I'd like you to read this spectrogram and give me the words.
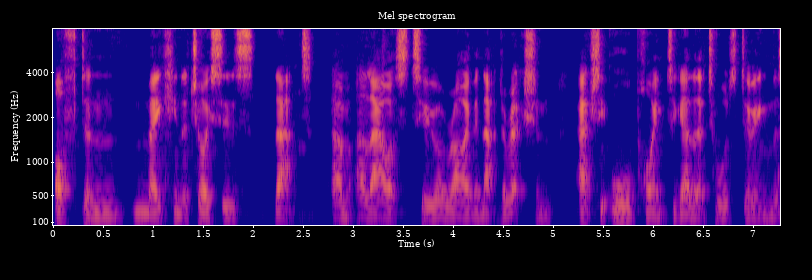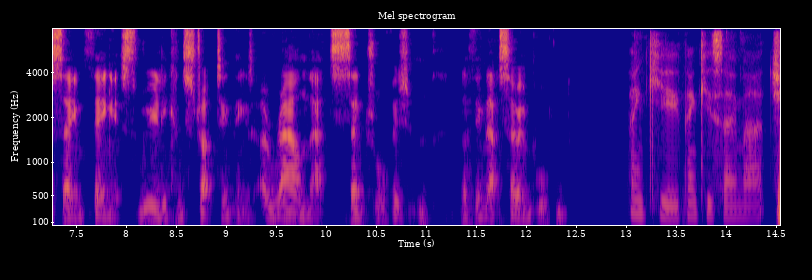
Often making the choices that um, allow us to arrive in that direction actually all point together towards doing the same thing. It's really constructing things around that central vision. And I think that's so important. Thank you. Thank you so much.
